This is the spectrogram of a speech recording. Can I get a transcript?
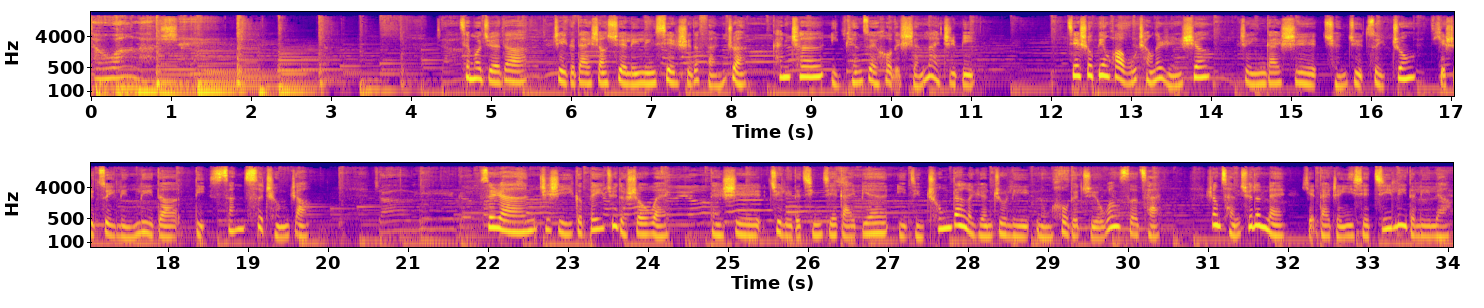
他忘了切莫觉得这个带上血淋淋现实的反转，堪称影片最后的神来之笔。接受变化无常的人生，这应该是全剧最终也是最凌厉的第三次成长。虽然这是一个悲剧的收尾。但是剧里的情节改编已经冲淡了原著里浓厚的绝望色彩，让残缺的美也带着一些激励的力量。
